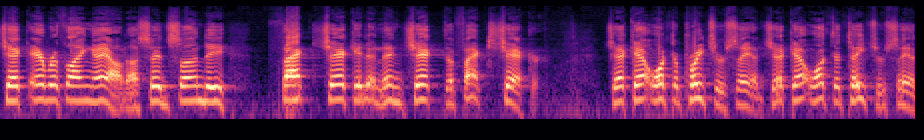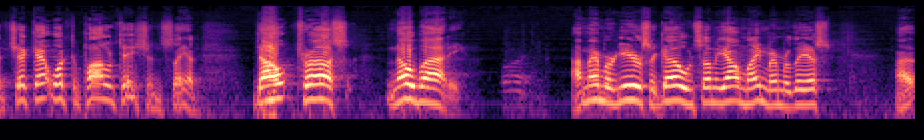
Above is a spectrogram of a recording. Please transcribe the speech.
Check everything out. I said Sunday, fact check it and then check the facts checker. Check out what the preacher said. Check out what the teacher said. Check out what the politician said. Don't trust nobody. I remember years ago, and some of y'all may remember this. Uh,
